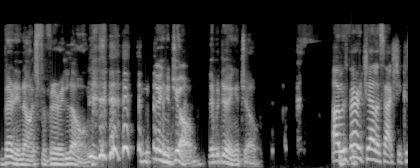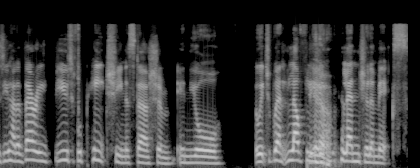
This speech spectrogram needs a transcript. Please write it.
very nice for very long. they were doing a job. They were doing a job. I was very jealous actually because you had a very beautiful peachy nasturtium in your, which went lovely yeah. calendula mix.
